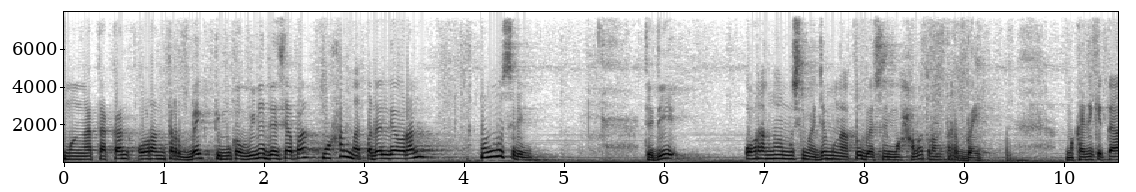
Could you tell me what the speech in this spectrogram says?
mengatakan orang terbaik di muka bumi adalah siapa? Muhammad padahal dia orang non muslim jadi orang non muslim aja mengaku bahasanya Muhammad orang terbaik makanya kita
